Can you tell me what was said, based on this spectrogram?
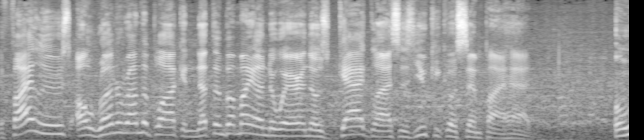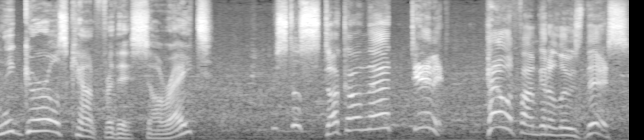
If I lose, I'll run around the block in nothing but my underwear and those gag glasses Yukiko Senpai had. Only girls count for this, all right? You're still stuck on that? Damn it! Hell if I'm gonna lose this!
